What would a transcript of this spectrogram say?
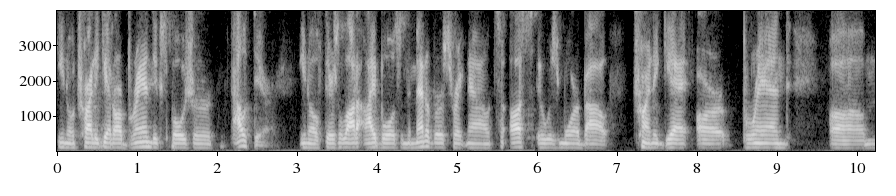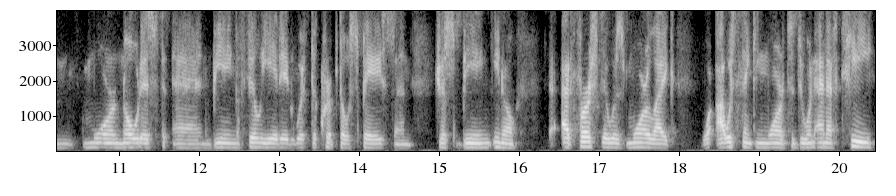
you know, try to get our brand exposure out there you know, if there's a lot of eyeballs in the metaverse right now, to us, it was more about trying to get our brand um, more noticed and being affiliated with the crypto space and just being, you know, at first it was more like what I was thinking more to do an NFT,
